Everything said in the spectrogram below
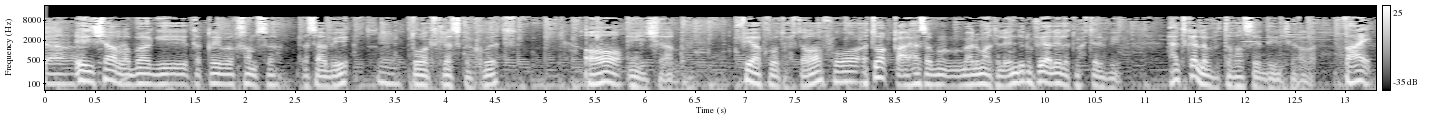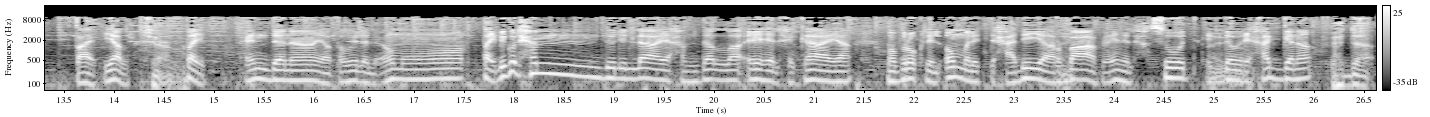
آه. إن شاء الله باقي تقريبا خمسة أسابيع. بطولة كلاسيكو الكويت. أوه. إيه إن شاء الله. فيها كروت احتراف وأتوقع على حسب المعلومات اللي عندنا فيها ليلة محترفين. حنتكلم في التفاصيل دي إن شاء الله. طيب طيب يلا. إن شاء الله. طيب عندنا يا طويل العمر. طيب يقول الحمد لله يا حمد الله. إيه الحكاية؟ مبروك للأمة الاتحادية أربعة في عين الحسود. الدوري حقنا. إهداء.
